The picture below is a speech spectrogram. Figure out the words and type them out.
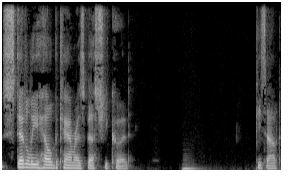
steadily held the camera as best she could. Peace out.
